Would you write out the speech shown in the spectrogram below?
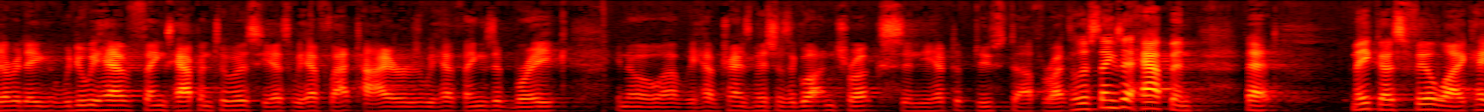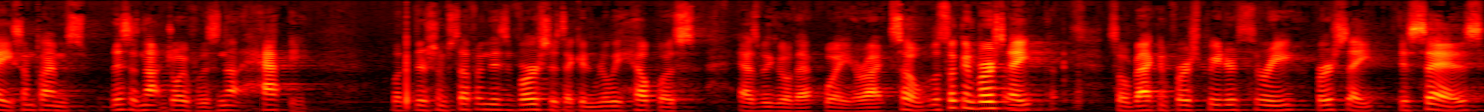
Every day, do we have things happen to us? Yes, we have flat tires, we have things that break, you know, uh, we have transmissions that go out in trucks and you have to do stuff, right? So there's things that happen that make us feel like, hey, sometimes this is not joyful, this is not happy. But there's some stuff in these verses that can really help us as we go that way, all right? So let's look in verse 8. So back in 1 Peter 3, verse 8, it says,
